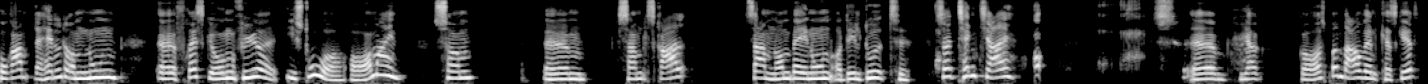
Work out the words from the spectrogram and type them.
program, der handlede om nogle øh, friske unge fyre i Struer og omegn, som øh, samlede skrald sammen om bag nogen og delte ud til. Så tænkte jeg, s- øh, jeg går også på en bagvendt kasket,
